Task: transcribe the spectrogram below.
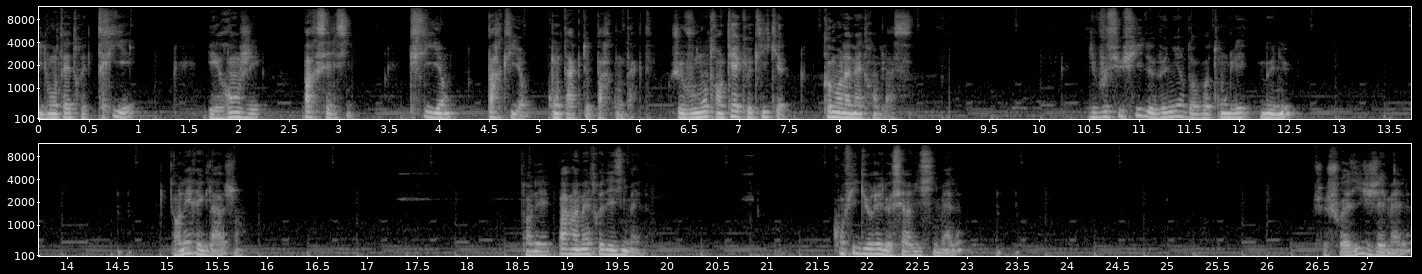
Ils vont être triés et rangés par celle-ci, client par client, contact par contact. Je vous montre en quelques clics comment la mettre en place. Il vous suffit de venir dans votre onglet Menu, dans les réglages, dans les paramètres des emails, configurer le service email, je choisis Gmail,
